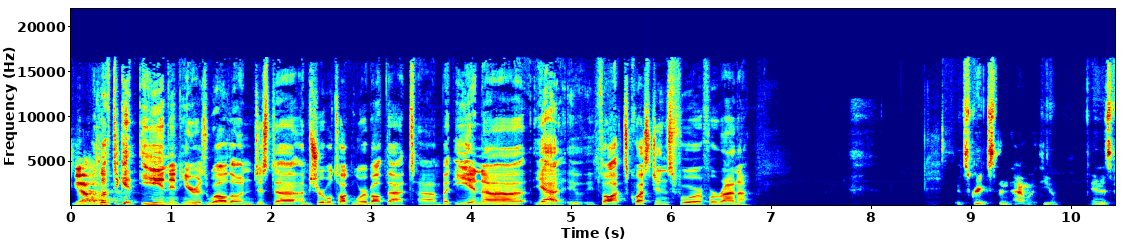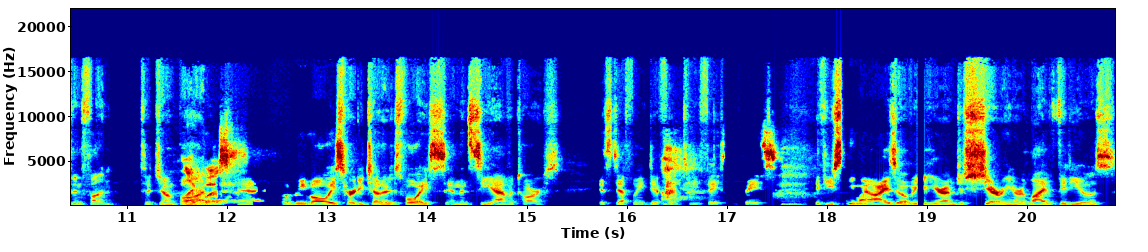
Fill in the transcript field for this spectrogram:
yeah, I'd love to get Ian in here as well, though, and just uh, I'm sure we'll talk more about that. Um, but Ian, uh, yeah, thoughts, questions for for Rana? It's great to spend time with you, and it's been fun to jump Likewise. on. And we've always heard each other's voice and then see avatars it's definitely different to be face to face. If you see my eyes over here, I'm just sharing our live videos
